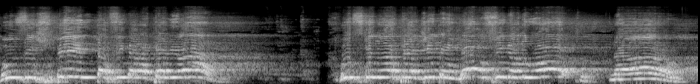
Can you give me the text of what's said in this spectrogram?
os espíritas ficam naquele lado, os que não acreditam em Deus ficam do outro. Não.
